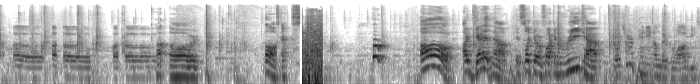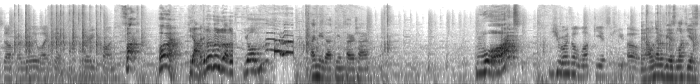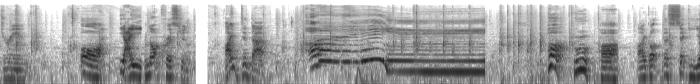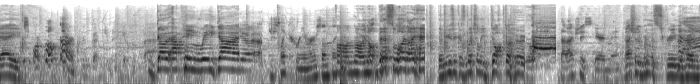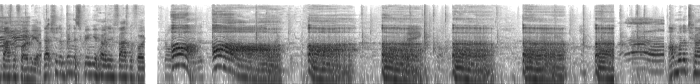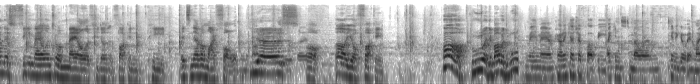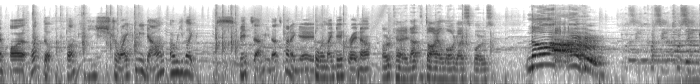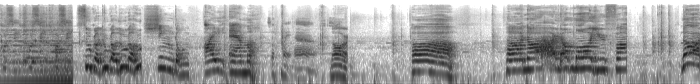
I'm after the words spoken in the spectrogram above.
Uh Oh, uh oh, uh oh. Uh oh. Oh, X. Whew. Oh, I get it now. It's like a fucking recap. What's your opinion on the globby stuff? I really like it. It's very fun. Fuck. Oh, yeah, your mother. I knew that the entire time. What? You are the luckiest you. Oh. And I'll never be as lucky as Dream. Oh, yay. I'm not Christian. I did that. I... Ha! Ooh! Ha! I got the sick yay. Sport Pop-Tart! Benjamin gives us back. Go upping we go! Yeah. Just like cream or something? Oh no, not this one, I hate- The music is literally Doctor Who. That actually scared me. That should have been the scream you heard in Phasmophobia. That should have been the scream you heard in Phasmophobia. Don't Oh! do this. Oh! Oh! Oh! Dang. Uh, uh. Uh, I'm gonna turn this female into a male if she doesn't fucking pee. It's never my fault. Yes! Oh. Oh, you're fucking. Oh! Ooh, I debaba debu. Wait, man, I'm trying to catch a puppy. I can smell him. He's gonna go in my pot. What the fuck? Did he strike me down? Oh, he like spits at me. That's kind of gay. Pulling my dick right now. Okay, that's dialogue, I suppose. No! Suga duga luga hu. Shingon. I am. Suck my ass. No. Ah. Oh no, not more, you fuck. No!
